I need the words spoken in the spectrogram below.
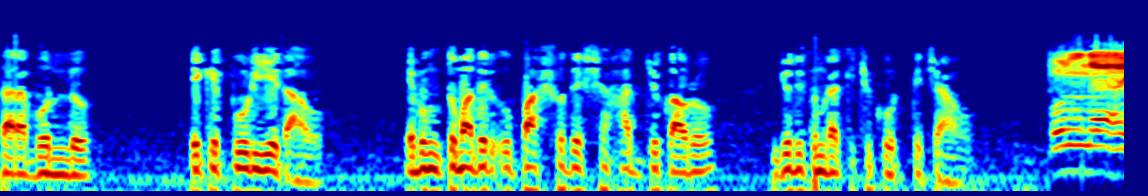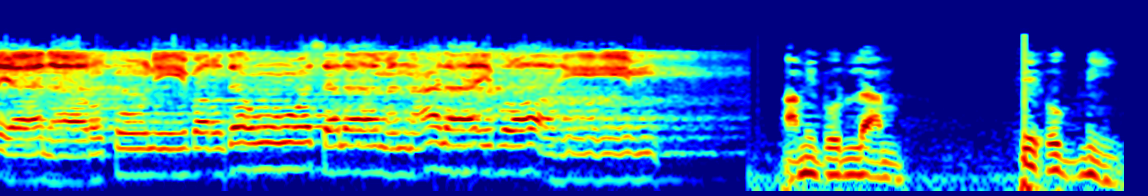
তারা বলল একে পুড়িয়ে দাও এবং তোমাদের উপাস্যদের সাহায্য করো যদি তোমরা কিছু করতে চাও। আমি বললাম হে অগ্নি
